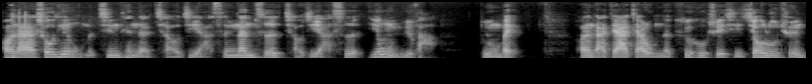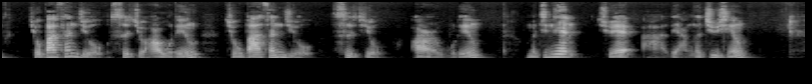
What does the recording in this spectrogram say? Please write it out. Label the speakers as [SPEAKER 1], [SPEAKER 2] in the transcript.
[SPEAKER 1] 欢迎大家收听我们今天的巧记雅思单词、巧记雅思英语语法不用背。欢迎大家加入我们的 QQ 学习交流群：九八三九四九二五零九八三九四九二五零。我们今天学啊两个句型。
